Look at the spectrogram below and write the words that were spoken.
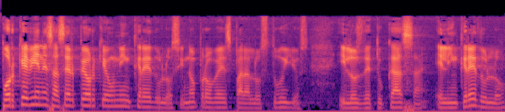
¿por qué vienes a ser peor que un incrédulo si no provees para los tuyos y los de tu casa? El incrédulo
